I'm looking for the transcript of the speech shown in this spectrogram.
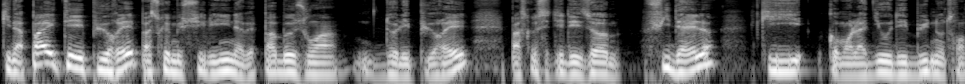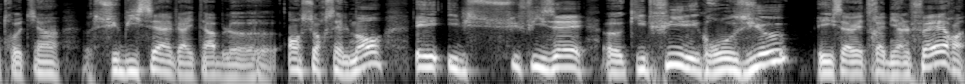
qui n'a pas été épuré parce que Mussolini n'avait pas besoin de l'épurer, parce que c'était des hommes fidèles qui, comme on l'a dit au début de notre entretien, subissaient un véritable ensorcellement et il suffisait qu'il fît les gros yeux et il savait très bien le faire,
